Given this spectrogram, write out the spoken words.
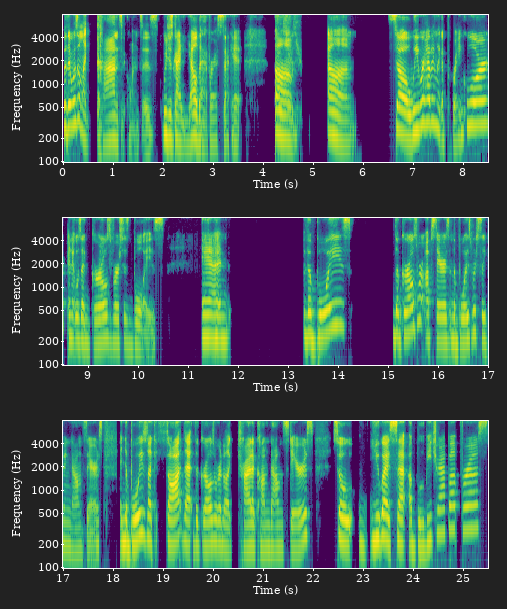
but there wasn't like consequences. We just got yelled at for a second. Um, um, so we were having like a prank war, and it was like girls versus boys, and the boys, the girls were upstairs, and the boys were sleeping downstairs, and the boys like thought that the girls were gonna like try to come downstairs. So you guys set a booby trap up for us?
